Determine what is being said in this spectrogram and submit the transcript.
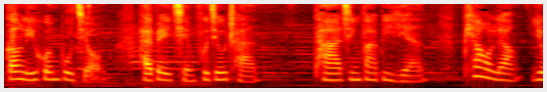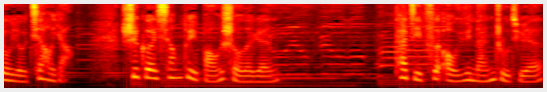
刚离婚不久，还被前夫纠缠，她金发碧眼。漂亮又有教养，是个相对保守的人。他几次偶遇男主角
